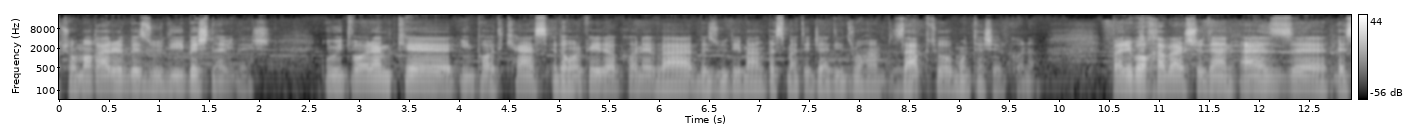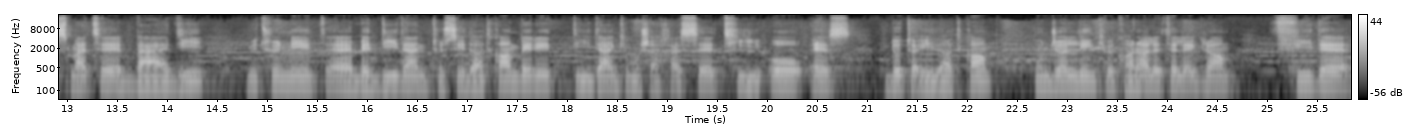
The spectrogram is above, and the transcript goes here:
شما قرار به زودی بشنویدش. امیدوارم که این پادکست ادامه پیدا کنه و به زودی من قسمت جدید رو هم ضبط و منتشر کنم. برای با خبر شدن از قسمت بعدی می‌تونید به دیدن to see dot com برید. دیدن که مشخص T O S دو تا E dot com. اونجا لینک به کانال تلگرام feed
